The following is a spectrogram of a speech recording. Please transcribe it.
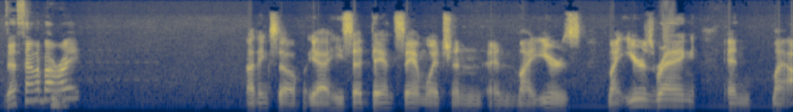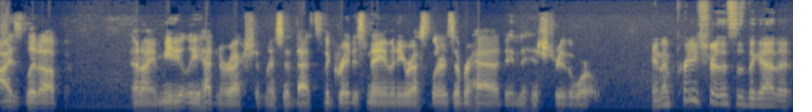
Does that sound about hmm. right? I think so. Yeah, he said Dan Sandwich, and and my ears my ears rang, and my eyes lit up, and I immediately had an erection. I said, "That's the greatest name any wrestler has ever had in the history of the world." And I'm pretty sure this is the guy that,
